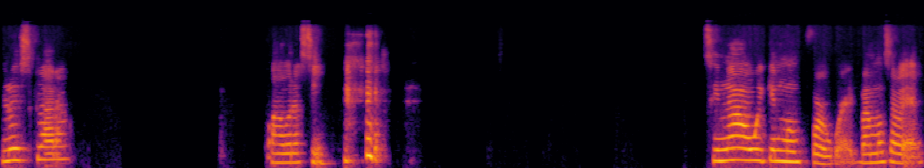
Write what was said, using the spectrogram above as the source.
Luis, Clara. Ahora sí. si no, we can move forward. Vamos a ver.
